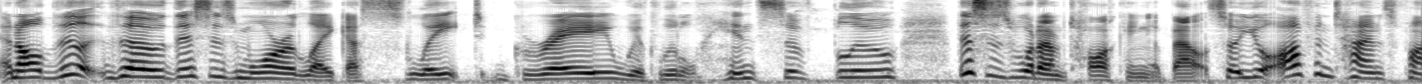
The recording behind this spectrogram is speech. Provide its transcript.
And although this is more like a slate gray with little hints of blue, this is what I'm talking about. So you'll oftentimes find,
